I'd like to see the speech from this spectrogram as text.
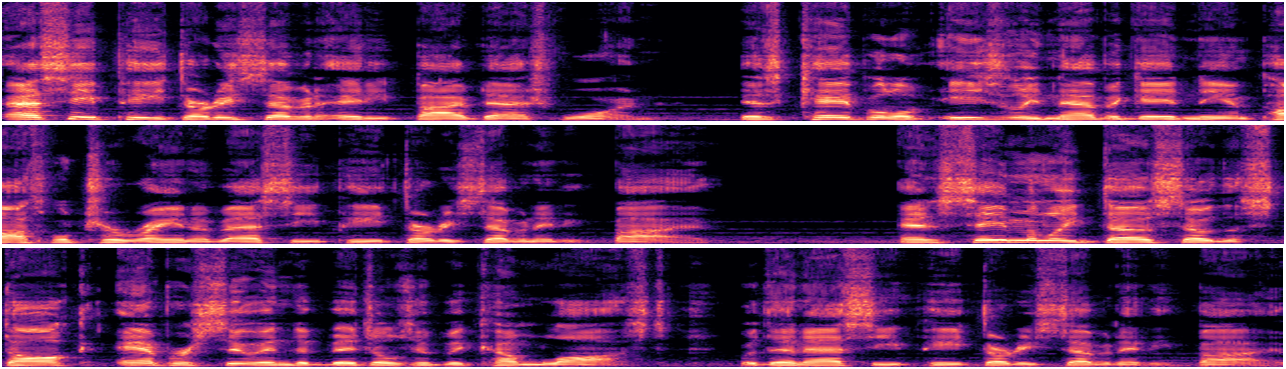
SCP-3785-1 is capable of easily navigating the impossible terrain of SCP-3785, and seemingly does so to stalk and pursue individuals who become lost within SCP-3785.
